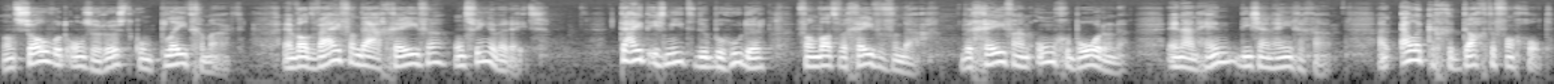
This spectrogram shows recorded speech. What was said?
want zo wordt onze rust compleet gemaakt. En wat wij vandaag geven, ontvingen we reeds. Tijd is niet de behoeder van wat we geven vandaag. We geven aan ongeborenen en aan hen die zijn heen gegaan. Aan elke gedachte van God.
